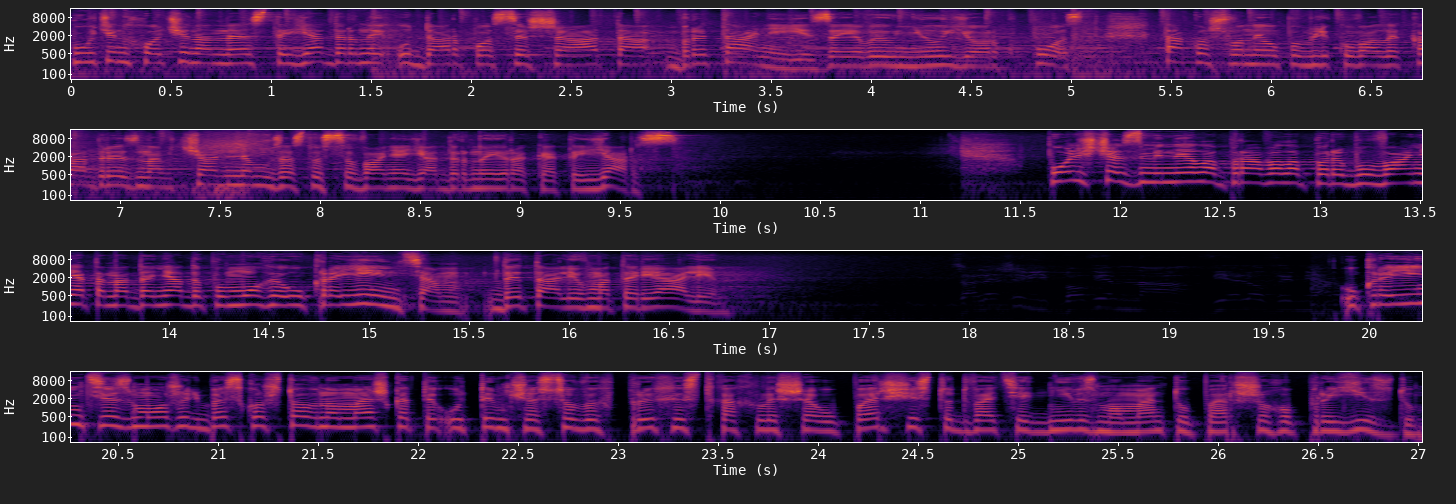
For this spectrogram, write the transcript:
Путін хоче нанести ядерний удар по США та Британії, заявив Нью-Йорк Пост. Також вони опублікували кадри з навчанням застосування ядерної ракети Ярс. Польща змінила правила перебування та надання допомоги українцям. Деталі в матеріалі. Українці зможуть безкоштовно мешкати у тимчасових прихистках лише у перші 120 днів з моменту першого приїзду.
